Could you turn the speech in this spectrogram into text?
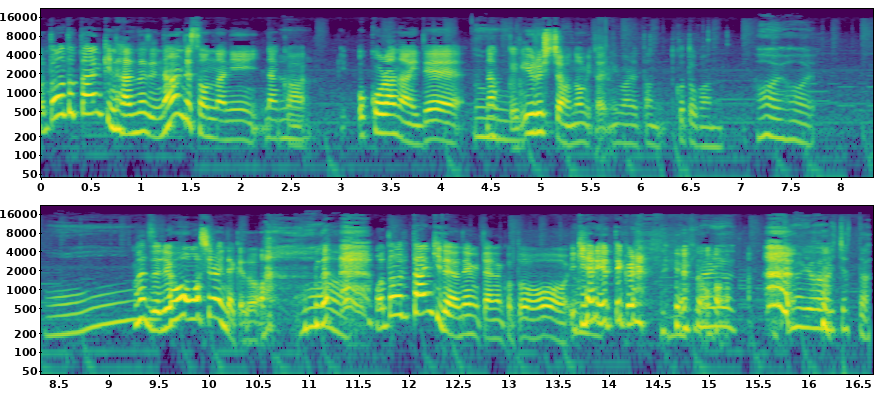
もともと短気なはずなのになんでそんなになんか怒らないで、うん。なんか許しちゃうの？みたいに言われたことがある。のはいはいまず両方面白いんだけど。はいもともと短気だよねみたいなことをいきなり言ってくるっていいうのを、いきなり言われちゃった。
